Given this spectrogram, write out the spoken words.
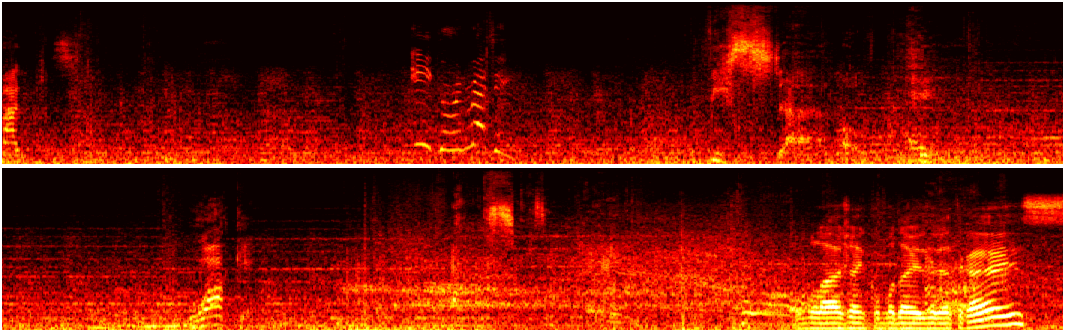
Magus! Eager and ready. Feaster of pain! Walking! Lá já incomodar eles ali atrás.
